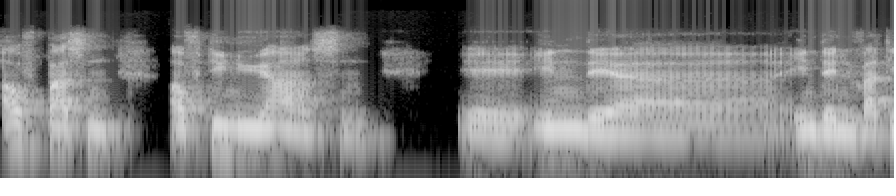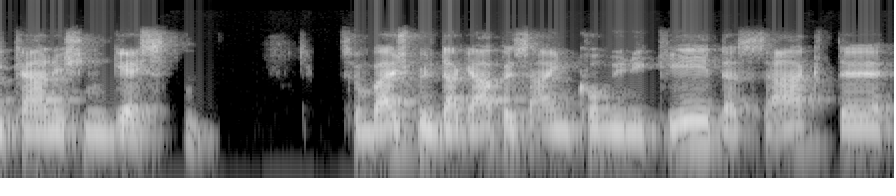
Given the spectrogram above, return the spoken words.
aufpassen auf die Nuancen in, der, in den vatikanischen Gästen. Zum Beispiel, da gab es ein Kommuniqué, das sagte,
